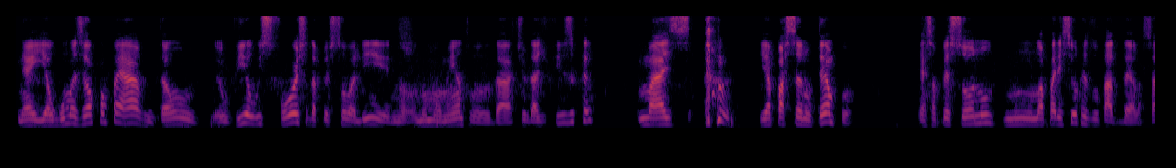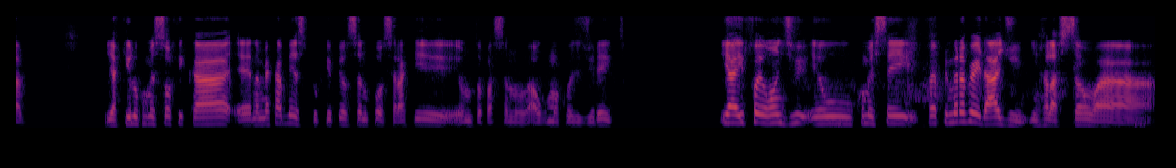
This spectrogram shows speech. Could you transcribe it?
Né? E algumas eu acompanhava, então eu via o esforço da pessoa ali no, no momento da atividade física, mas ia passando o tempo, essa pessoa não, não, não, aparecia o resultado dela, sabe? E aquilo começou a ficar é, na minha cabeça, porque eu fiquei pensando, pô, será que eu não estou passando alguma coisa direito? E aí foi onde eu comecei, foi a primeira verdade em relação a,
